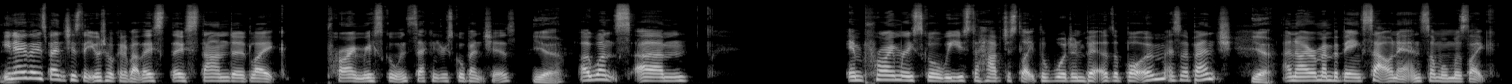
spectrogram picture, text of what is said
You know those benches that you were talking about, those those standard like primary school and secondary school benches. Yeah. I once um in primary school we used to have just like the wooden bit at the bottom as a bench Yeah. and I remember being sat on it and someone was like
